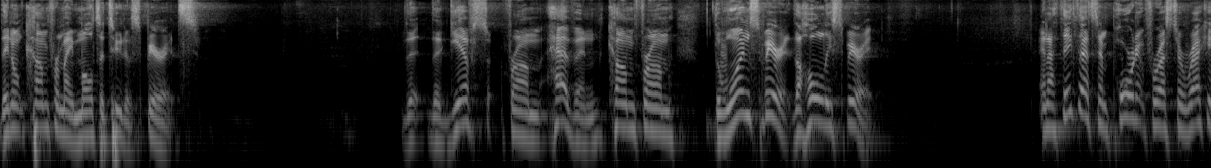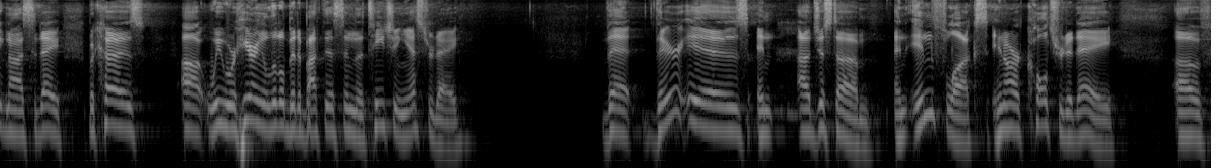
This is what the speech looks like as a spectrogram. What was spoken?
they don't come from a multitude of spirits. The, the gifts from heaven come from the one spirit, the Holy Spirit. And I think that's important for us to recognize today because uh, we were hearing a little bit about this in the teaching yesterday that there is an, uh, just a, um, an influx in our culture today of,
